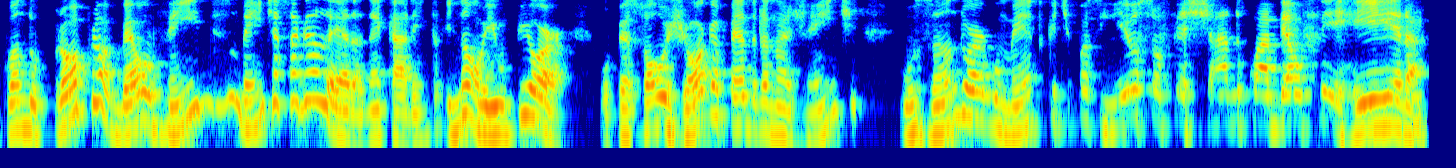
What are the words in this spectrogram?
quando o próprio Abel vem e desmente essa galera, né, cara? Então, e não, e o pior, o pessoal joga pedra na gente usando o argumento que, tipo assim, eu sou fechado com Abel Ferreira,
